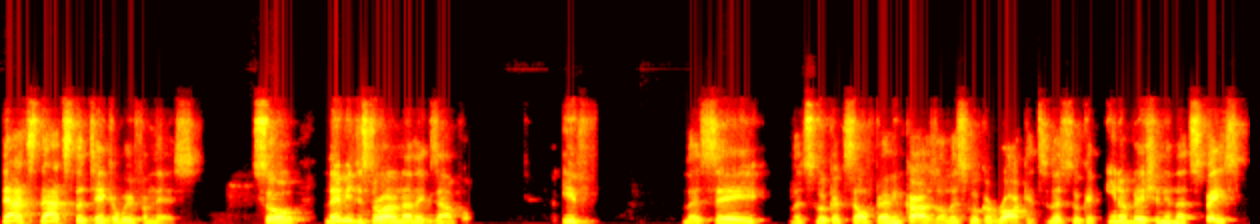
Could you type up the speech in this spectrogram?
That's that's the takeaway from this. So let me just throw out another example. If let's say let's look at self-driving cars or let's look at rockets, let's look at innovation in that space.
